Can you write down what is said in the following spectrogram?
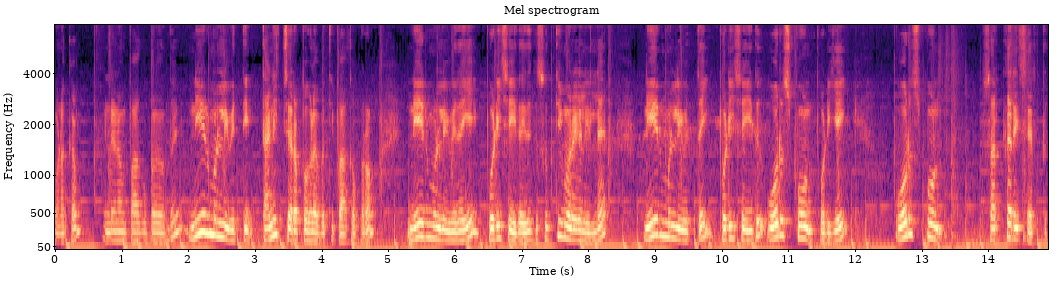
வணக்கம். இன்று நம்ம பார்க்க போகிறது வந்து நீர்மல்லி வித்தின் தனிச்சிறப்புகளை பற்றி பார்க்க போகிறோம் நீர்மல்லி விதையை பொடி செய்த இதுக்கு சுத்தி முறைகள் இல்லை. நீர்மல்லி வித்தை பொடி செய்து ஒரு ஸ்பூன் பொடியை ஒரு ஸ்பூன் சர்க்கரை சேர்த்து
